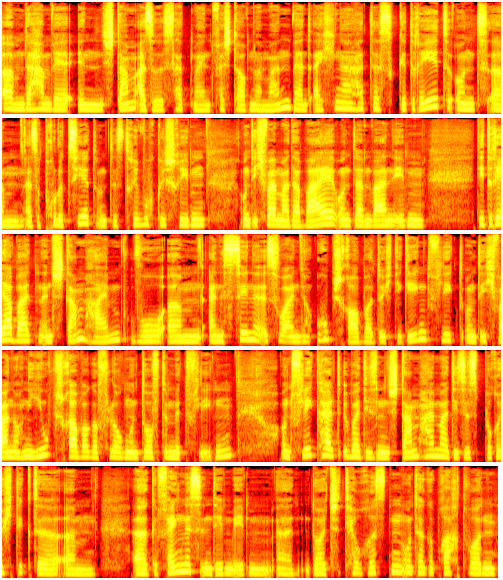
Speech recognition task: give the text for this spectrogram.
Ähm, da haben wir in Stamm, also es hat mein verstorbener Mann, Bernd Eichinger, hat das gedreht und ähm, also produziert und das Drehbuch geschrieben. Und ich war immer dabei und dann waren eben die Dreharbeiten in Stammheim, wo ähm, eine Szene ist, wo ein Hubschrauber durch die Gegend fliegt und ich war noch nie Hubschrauber geflogen und durfte mitfliegen und flieg halt über diesen Stammheimer, dieses berüchtigte ähm, äh, Gefängnis, in dem eben äh, deutsche Terroristen untergebracht wurden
